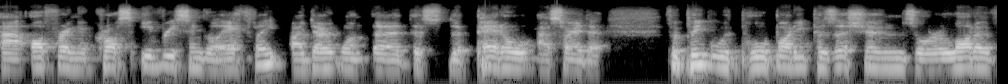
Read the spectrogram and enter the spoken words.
uh, offering across every single athlete. I don't want the this the paddle. Uh, sorry, the for people with poor body positions or a lot of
